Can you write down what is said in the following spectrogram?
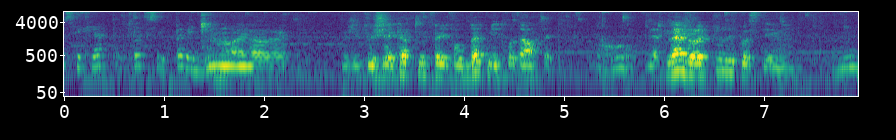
c'est clair pour toi que c'est pas gagné. Ouais, ouais, ouais. J'ai pioché la carte qu'il me fallait pour te battre, mais trop tard en fait. Oh. C'est-à-dire que là j'aurais pu riposter. Mais... Mm.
